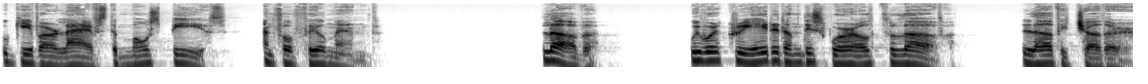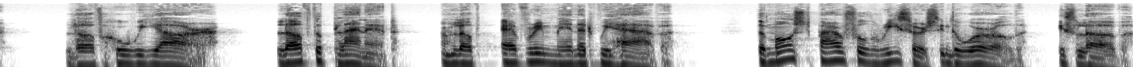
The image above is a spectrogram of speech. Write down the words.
who give our lives the most peace and fulfillment. Love. We were created on this world to love. Love each other. Love who we are. Love the planet. And love every minute we have. The most powerful resource in the world is love.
